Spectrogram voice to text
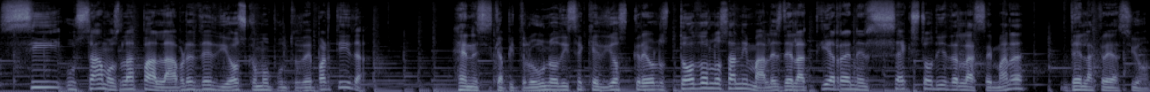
si usamos la palabra de Dios como punto de partida. Génesis capítulo 1 dice que Dios creó todos los animales de la tierra en el sexto día de la semana de la creación.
